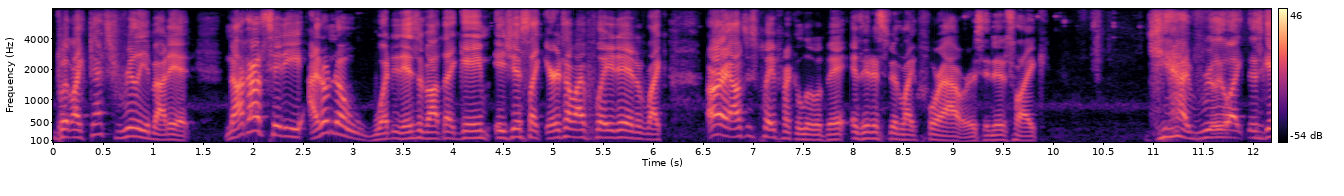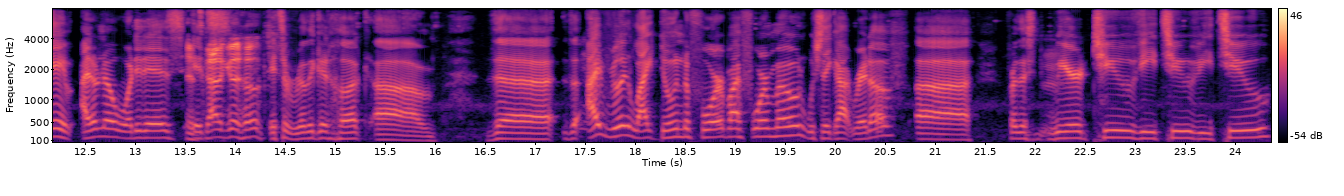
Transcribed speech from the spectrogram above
but like that's really about it. Knockout City. I don't know what it is about that game. It's just like every time I played it, I'm like, all right, I'll just play for like a little bit, and then it's been like four hours, and it's like, yeah, I really like this game. I don't know what it is. it's got a good hook. It's a really good hook. Um, the the I really like doing the four by four mode, which they got rid of uh, for this Mm. weird two v two v two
